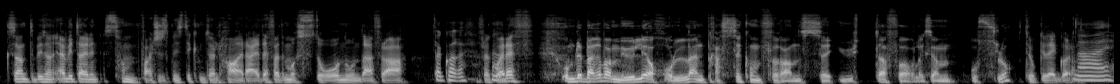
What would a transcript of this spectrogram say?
Ikke sant? Det blir sånn, ja, Vi tar inn samferdselsminister Knut Arild Hareide, for at det må stå noen der fra, Fra KrF. fra KrF. Om det bare var mulig å holde en pressekonferanse utafor liksom, Oslo? Jeg tror ikke det går an. Nei.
